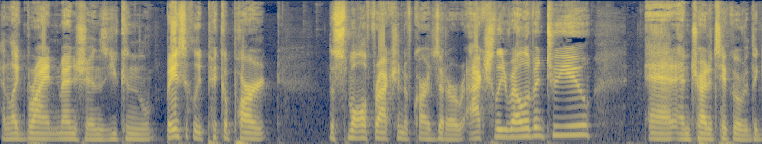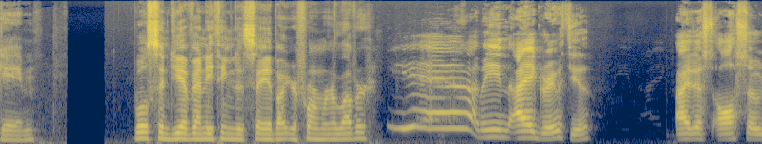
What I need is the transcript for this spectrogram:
And like Bryant mentions, you can basically pick apart the small fraction of cards that are actually relevant to you and, and try to take over the game. Wilson, do you have anything to say about your former lover? Yeah, I mean, I agree with you. I just also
